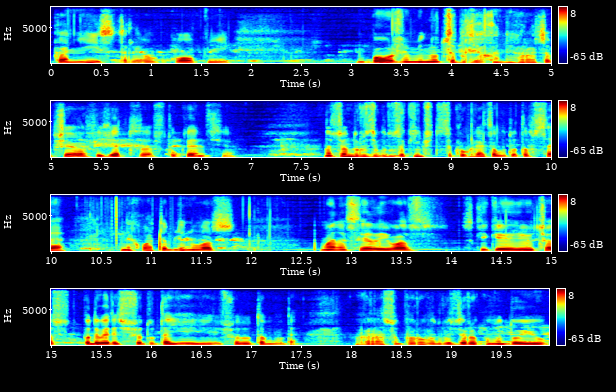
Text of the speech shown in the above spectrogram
каністри, окопні. Боже мій, ну це бляха не гра, це взагалі офігет штукенція. На цьому, друзі, буду закінчувати, закруглятися, бо тут все не хватить, блін, у вас. У мене сили і у вас скільки часу подивитися, що тут є і що тут буде. Гра суперова, друзі, рекомендую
